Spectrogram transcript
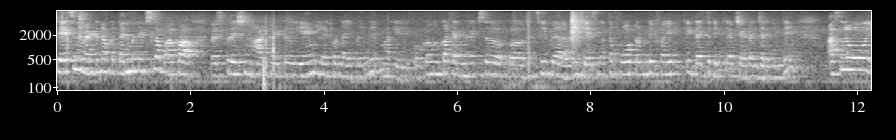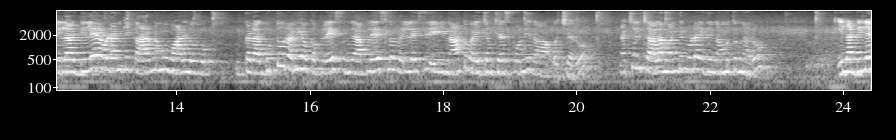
చేసిన వెంటనే ఒక టెన్ మినిట్స్లో పాప రెస్పిరేషన్ హార్ట్ రేట్ ఏమీ లేకుండా అయిపోయింది. మళ్ళీ ఒక ఇంకా టెన్ మినిట్స్ సిపిఆర్ అవన్నీ చేసిన తర్వాత ఫోర్ ట్వంటీ ఫైవ్కి డెత్ డిక్లేర్ చేయడం జరిగింది. అసలు ఇలా డిలే అవ్వడానికి కారణము వాళ్ళు ఇక్కడ గుట్టూరు అని ఒక ప్లేస్ ఉంది. ఆ ప్లేస్లో వెళ్ళేసి నాటు వైద్యం చేసుకొని రా వచ్చారు. యాక్చువల్లీ చాలామంది కూడా ఇది నమ్ముతున్నారు. ఇలా డిలే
